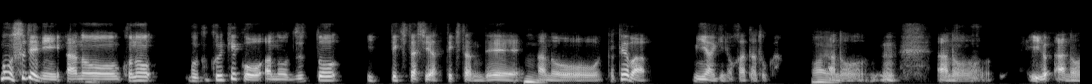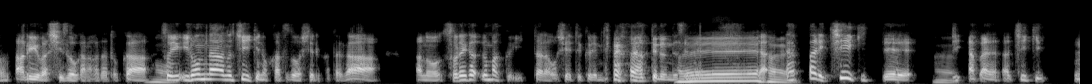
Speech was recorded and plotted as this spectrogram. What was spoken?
もうすでに、あの、この、僕、これ結構、あの、ずっと行ってきたし、やってきたんで、うんあの、例えば、宮城の方とか、はい。あの、うん、あの、いあの、あるいは静岡の方とかう、んそういういろんなあの地域の活動をしている方が、あの、それがうまくいったら教えてくれみたいなのがやってるんですよね。ややっぱり地域って、はいじやっぱり地域、う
